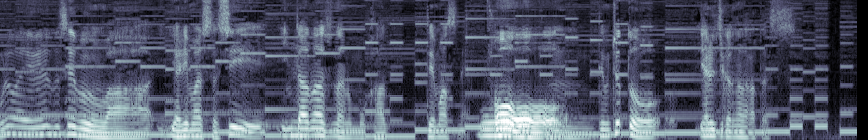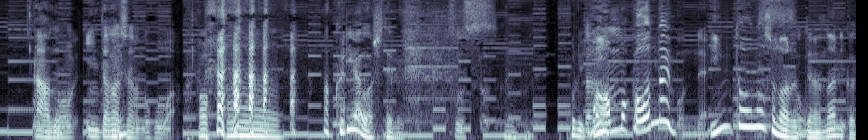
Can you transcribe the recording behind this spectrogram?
俺は FF7 はやりましたし、インターナショナルも買ってますね。おうおうおううんでもちょっと、やる時間がなかったです。あの、インターナショナルの方は。あ、うん。まあ、クリアはしてる。そうっす。うん。これ、インあんま変わんないもんね。インターナショナルってのは何か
